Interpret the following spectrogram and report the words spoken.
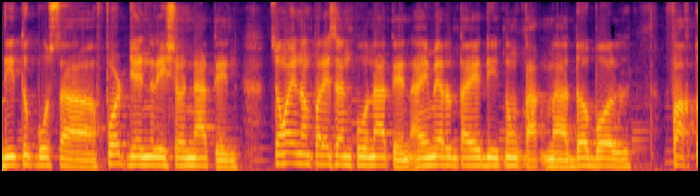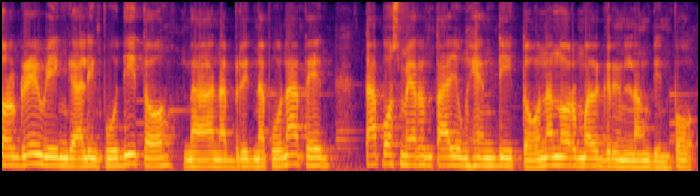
dito po sa fourth generation natin. So ngayon ang parisan po natin ay meron tayo ditong cock na double factor gray wing galing po dito na na-breed na po natin. Tapos meron tayong hen dito na normal green lang din po.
